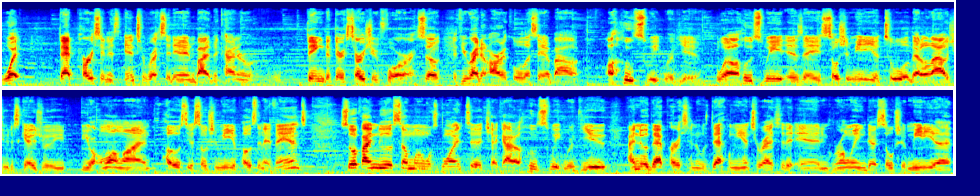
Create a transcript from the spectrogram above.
what that person is interested in by the kind of thing that they're searching for. So if you write an article, let's say about a Hootsuite review. Well, Hootsuite is a social media tool that allows you to schedule your online posts, your social media posts in advance. So if I knew if someone was going to check out a Hootsuite review, I knew that person was definitely interested in growing their social media,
